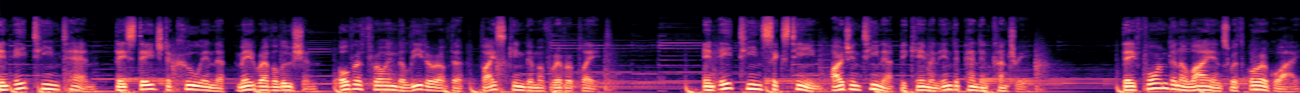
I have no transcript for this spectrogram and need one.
In 1810, they staged a coup in the May Revolution, overthrowing the leader of the Vice Kingdom of River Plate. In 1816, Argentina became an independent country. They formed an alliance with Uruguay,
